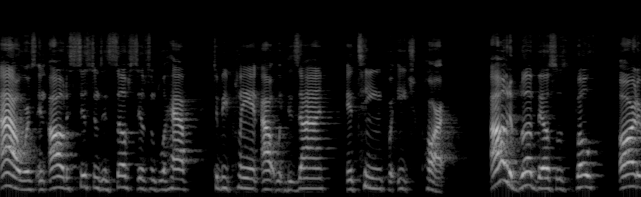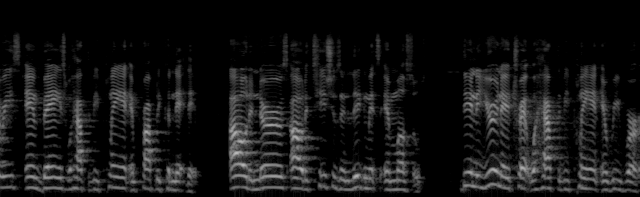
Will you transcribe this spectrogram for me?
hours, and all the systems and subsystems will have to be planned out with design and team for each part. All the blood vessels, both arteries and veins, will have to be planned and properly connected. All the nerves, all the tissues and ligaments and muscles. Then the urinary tract will have to be planned and reworked.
